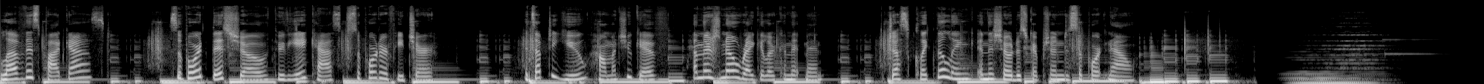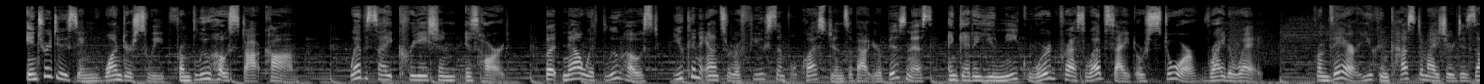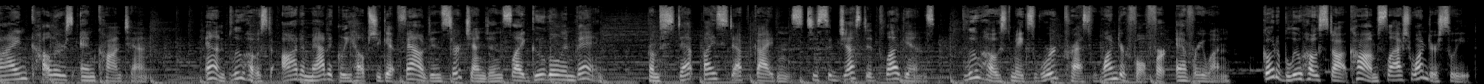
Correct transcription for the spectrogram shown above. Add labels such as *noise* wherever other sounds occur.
Love this podcast? Support this show through the ACAST supporter feature. It's up to you how much you give, and there's no regular commitment. Just click the link in the show description to support now. Introducing Wondersuite from Bluehost.com. Website creation is hard, but now with Bluehost, you can answer a few simple questions about your business and get a unique WordPress website or store right away. From there, you can customize your design, colors, and content. And Bluehost automatically helps you get found in search engines like Google and Bing. From step-by-step guidance to suggested plugins, Bluehost makes WordPress wonderful for everyone. Go to bluehost.com/wondersuite.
